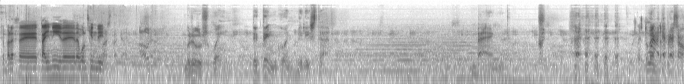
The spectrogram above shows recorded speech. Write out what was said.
Que parece Tiny de, de Walking Dead. Bruce Wayne, te tengo en mi lista. Bang. Estupendo. preso!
